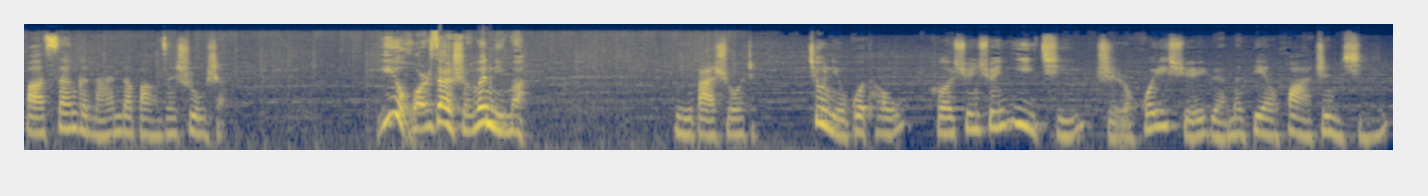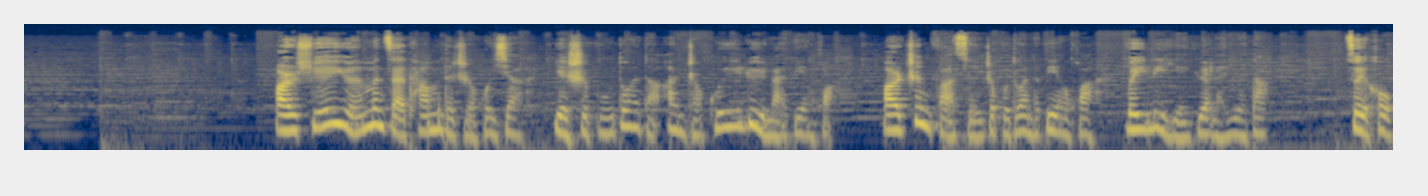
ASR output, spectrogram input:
把三个男的绑在树上。一会儿再审问你们。你爸说着，就扭过头。和轩轩一起指挥学员们变化阵型，而学员们在他们的指挥下，也是不断的按照规律来变化，而阵法随着不断的变化，威力也越来越大，最后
